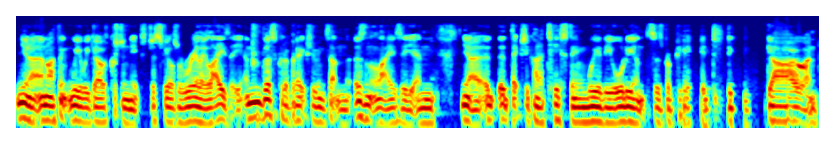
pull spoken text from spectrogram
you know, and I think where we go with Christian next just feels really lazy, and this could have actually been something that isn't lazy, and you know, it, it's actually kind of testing where the audience is prepared to go, and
